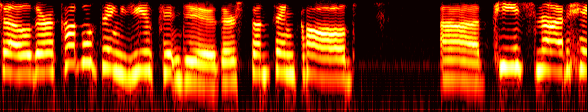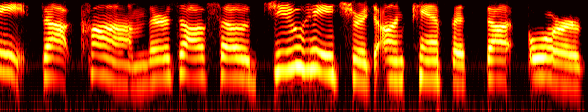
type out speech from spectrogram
So there are a couple things you can do. There's something called uh, peacenothate.com. There's also jewhatredoncampus.org.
